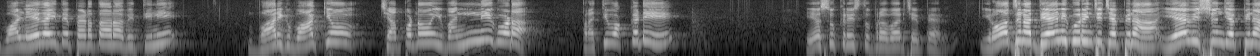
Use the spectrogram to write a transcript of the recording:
వాళ్ళు ఏదైతే పెడతారో అవి తిని వారికి వాక్యం చెప్పటం ఇవన్నీ కూడా ప్రతి ఒక్కటి యేసుక్రీస్తు ప్రభువారు చెప్పారు. ఈ రోజున దేని గురించి చెప్పినా ఏ విషయం చెప్పినా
